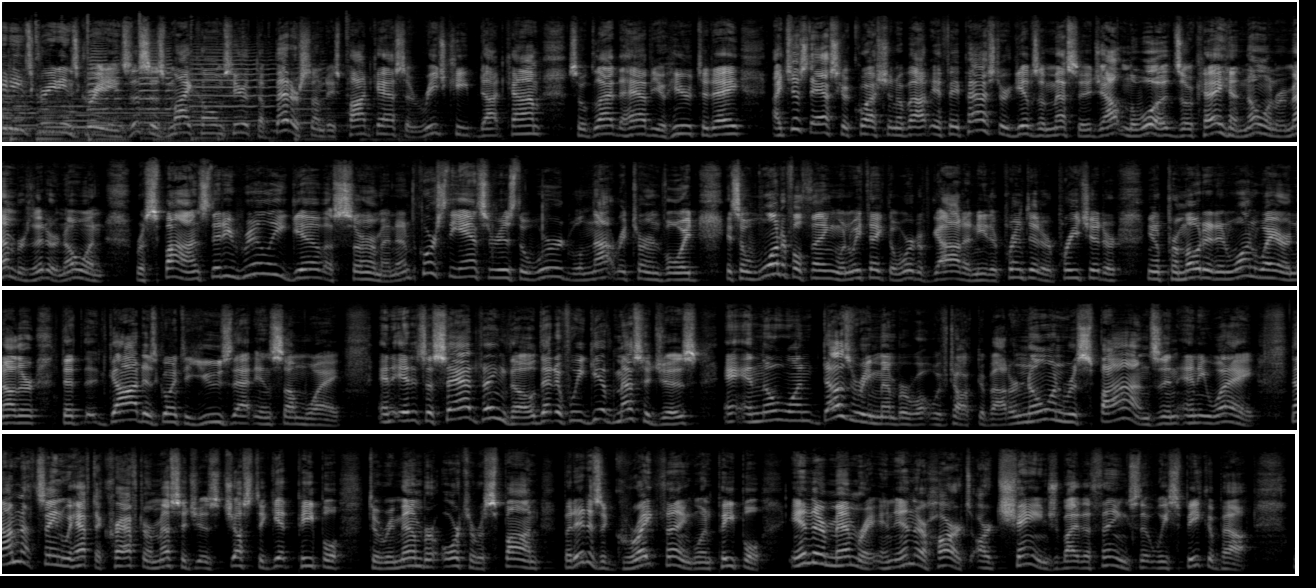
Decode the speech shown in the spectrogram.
Greetings, greetings, greetings. This is Mike Holmes here at the Better Sundays podcast at reachkeep.com. So glad to have you here today. I just asked a question about if a pastor gives a message out in the woods, okay, and no one remembers it or no one responds, did he really give a sermon? And of course, the answer is the word will not return void. It's a wonderful thing when we take the word of God and either print it or preach it or, you know, promote it in one way or another, that God is going to use that in some way. And it is a sad thing, though, that if we give messages and, and, no one does remember what we've talked about or no one responds in any way. Now, I'm not saying we have to craft our messages just to get people to remember or to respond, but it is a great thing when people in their memory and in their hearts are changed by the things that we speak about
